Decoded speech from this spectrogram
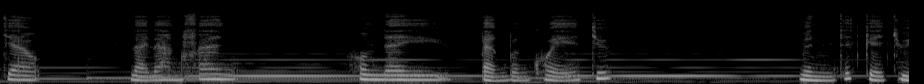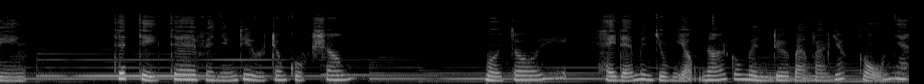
chào, lại là Hằng Phan. Hôm nay bạn vẫn khỏe chứ? Mình thích kể chuyện Thích tỉ tê về những điều trong cuộc sống. Mỗi tối hãy để mình dùng giọng nói của mình đưa bạn vào giấc ngủ nha.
